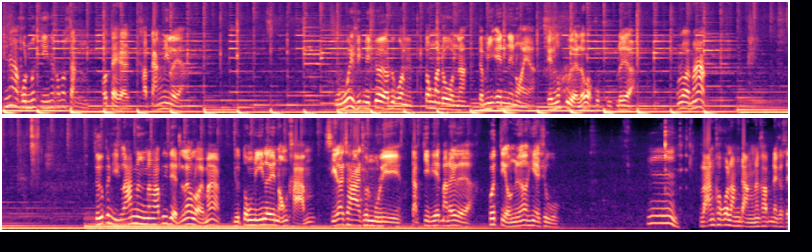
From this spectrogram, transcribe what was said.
นี่หน่าคนเมื่อกี้นะเขามาสั่งเขาแต่ขาตั้งนี่เลยอะโอ้ยซิกเนเจอร์ครับทุกคนต้องมาโดนนะจะมีเอ็นหน่อยๆอะเอ็นก็เปื่อยแล้วอะกรุบๆเลยอะอร่อยมาก ซื้อเป็นอีกร้านหนึ่งนะครับที่เด็ดและอร่อยมาก อยู่ตรงนี้เลยหนองขามศรีราชาชนบุรีจับ GPS มาได้เลยอะก๋วยเตี๋ยวเนื้อเฮียชู อืมร้านเขากำลังดังนะครับ ในกระแส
